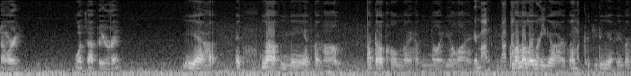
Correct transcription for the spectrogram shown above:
Don't worry. What's up? Are you alright? Yeah, it's not me, it's my mom. I got cold and I have no idea why. Your mom knocked I'm out on my way to the ER, but Oh could you do me a favor?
